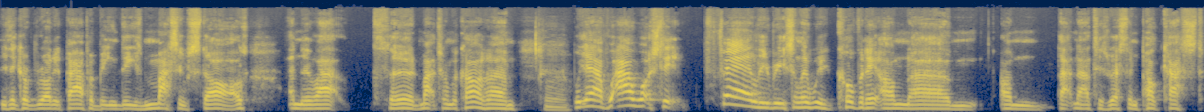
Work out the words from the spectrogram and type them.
you think of Roddy Piper being these massive stars, and they're like third match on the card. Um, But yeah, I've- I watched it fairly recently. We covered it on um, on that Nineties Wrestling podcast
